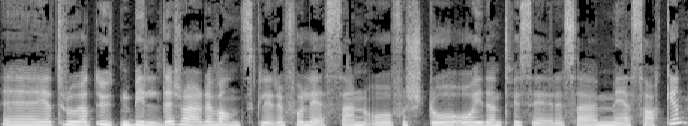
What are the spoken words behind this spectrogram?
Jeg tror at uten bilder så er det vanskeligere for leseren å forstå og identifisere seg med saken.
